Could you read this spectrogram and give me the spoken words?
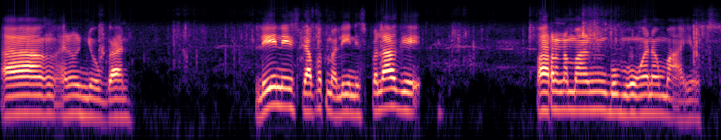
ang ano nyugan. Linis, dapat malinis palagi para naman bumunga ng maayos.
